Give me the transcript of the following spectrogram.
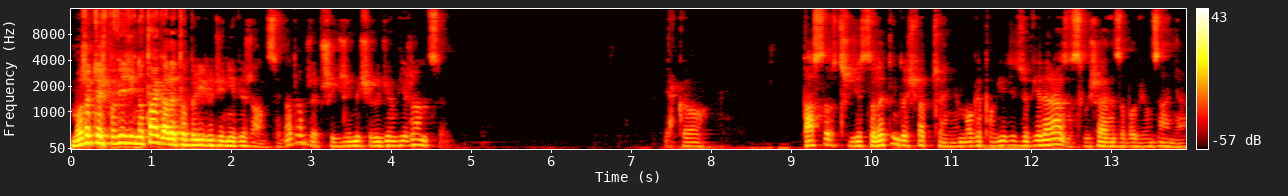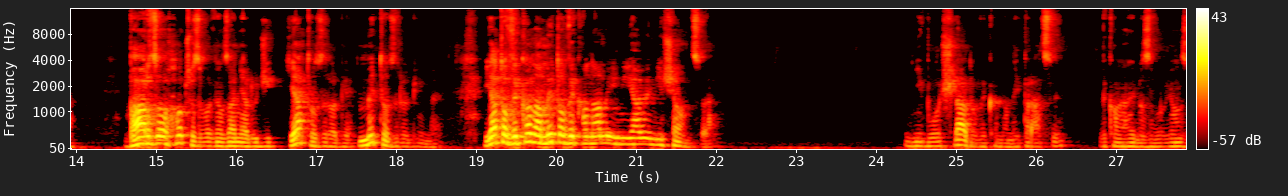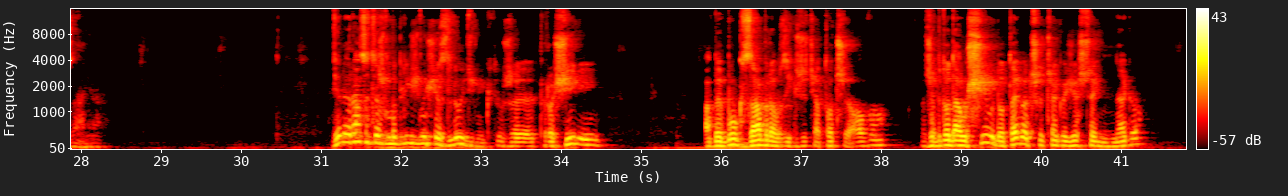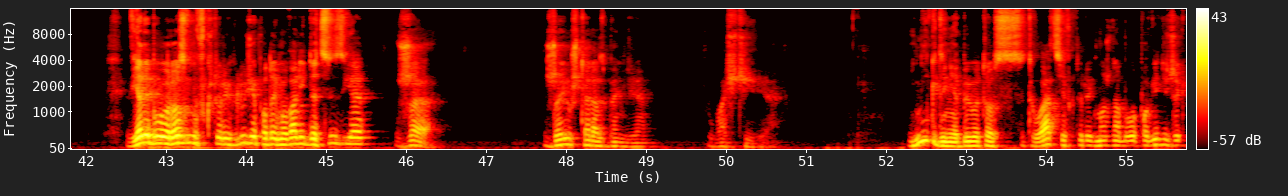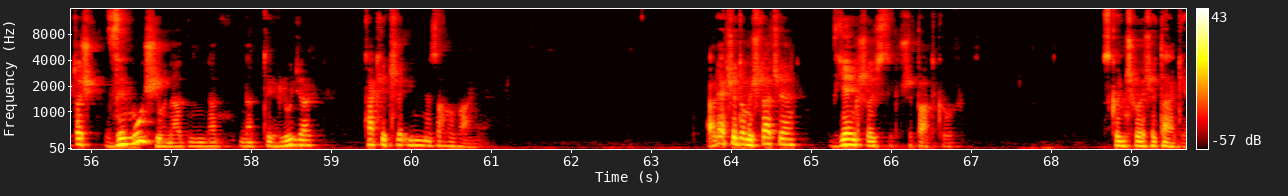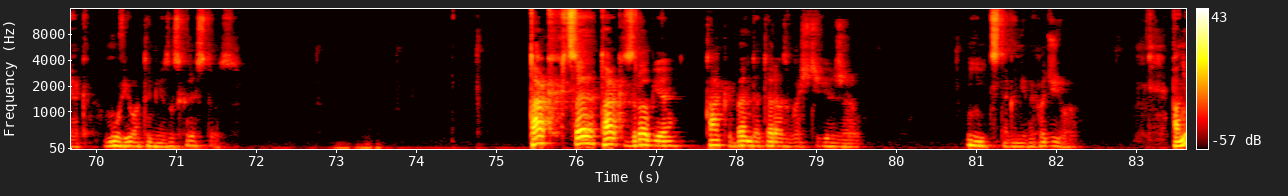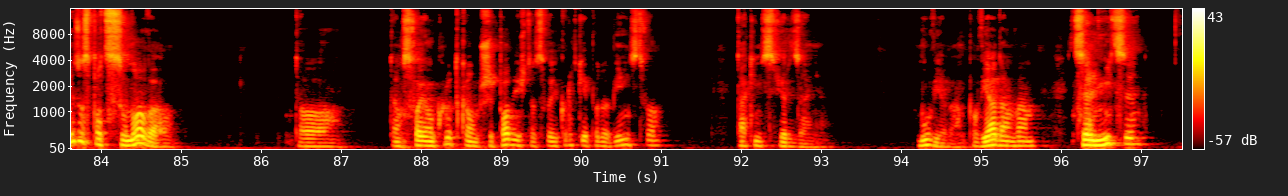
Może ktoś powiedzieć: No tak, ale to byli ludzie niewierzący. No dobrze, przyjrzyjmy się ludziom wierzącym. Jako pastor z 30-letnim doświadczeniem mogę powiedzieć, że wiele razy słyszałem zobowiązania, bardzo ochocze zobowiązania ludzi. Ja to zrobię, my to zrobimy. Ja to wykonam, my to wykonamy i mijały miesiące. I nie było śladu wykonanej pracy, wykonanego zobowiązania. Wiele razy też modliliśmy się z ludźmi, którzy prosili, aby Bóg zabrał z ich życia to czy owo, żeby dodał sił do tego czy czegoś jeszcze innego. Wiele było rozmów, w których ludzie podejmowali decyzję, że, że już teraz będzie właściwie. I nigdy nie były to sytuacje, w których można było powiedzieć, że ktoś wymusił na, na, na tych ludziach takie czy inne zachowanie. Ale jak się domyślacie, większość z tych przypadków skończyła się tak, jak mówił o tym Jezus Chrystus. Tak chcę, tak zrobię, tak będę teraz właściwie żył. I nic z tego nie wychodziło. Pan Jezus podsumował to, tę swoją krótką przypowieść, to swoje krótkie podobieństwo takim stwierdzeniem. Mówię wam, powiadam wam, celnicy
